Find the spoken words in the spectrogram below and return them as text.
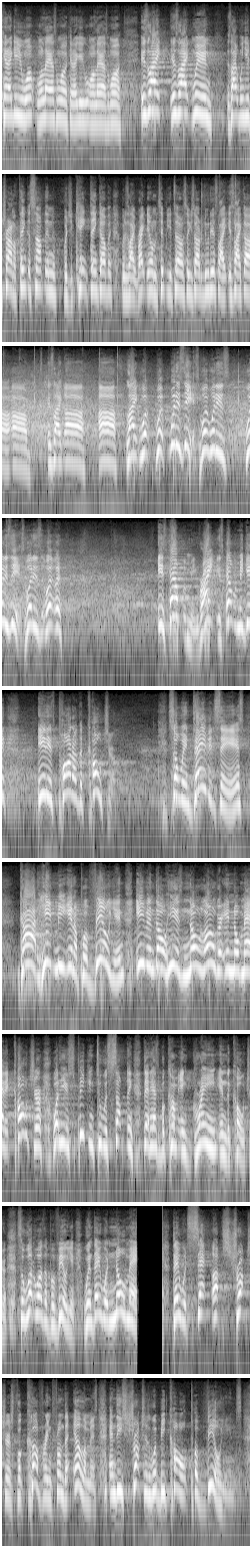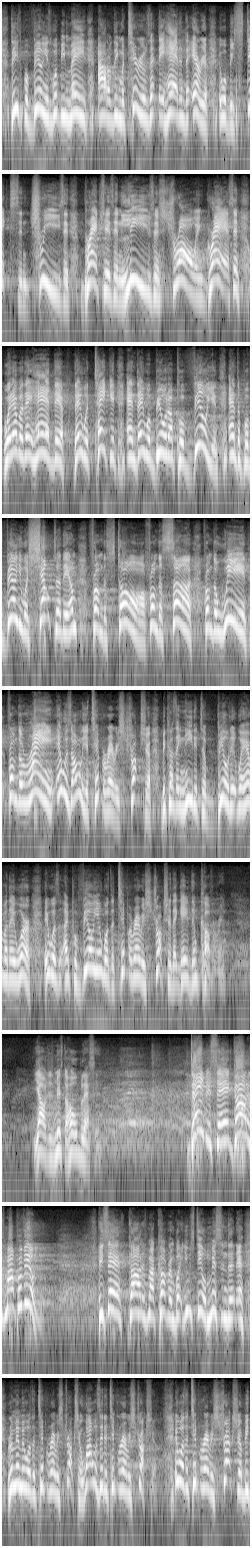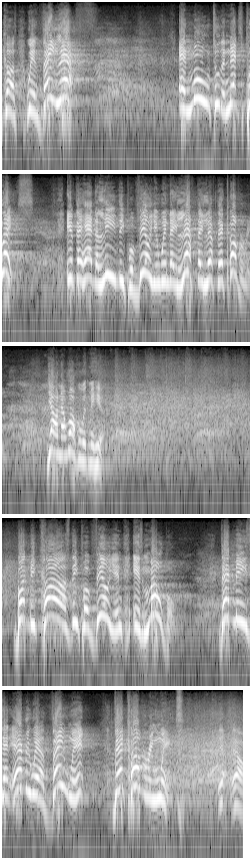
can I give you one, one last one? Can I give you one last one? It's like it's like when it's like when you're trying to think of something, but you can't think of it, but it's like right there on the tip of your tongue, so you start to do this. Like it's like uh um, it's like uh uh like what what what is this? What what is what is this? What is what, what? It's helping me, right? It's helping me get. It is part of the culture. So when David says God hid me in a pavilion, even though he is no longer in nomadic culture. What he is speaking to is something that has become ingrained in the culture. So, what was a pavilion? When they were nomads, they would set up structures for covering from the elements, and these structures would be called pavilions. These pavilions would be made out of the materials that they had in the area. It would be sticks and trees and branches and leaves and straw and grass and whatever they had there. They would take it and they would build a pavilion, and the pavilion would shelter them from the storm, from the sun, from the wind, from the rain. It was only a temporary structure because they needed to build it wherever they were. It was a pavilion was a temporary structure that gave them covering. Y'all just missed the whole blessing. David said, God is my pavilion. He said, God is my covering, but you still missing the. Uh, remember, it was a temporary structure. Why was it a temporary structure? It was a temporary structure because when they left and moved to the next place, if they had to leave the pavilion, when they left, they left their covering. Y'all not walking with me here. But because the pavilion is mobile, that means that everywhere they went, their covering went. Yeah, yeah.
